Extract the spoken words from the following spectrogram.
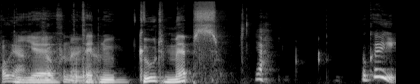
Oh ja, die, dat is eh, ook van dat een, heet ja. nu Good Maps. Oké.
